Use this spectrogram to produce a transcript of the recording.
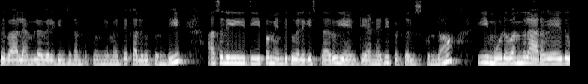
శివాలయంలో వెలిగించినంత పుణ్యం అయితే కలుగుతుంది. అసలు ఈ దీపం ఎందుకు వెలిగిస్తారు? ఏంటి అనేది ఇప్పుడు తెలుసుకుందాం. ఈ మూడు వందల అరవై ఐదు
